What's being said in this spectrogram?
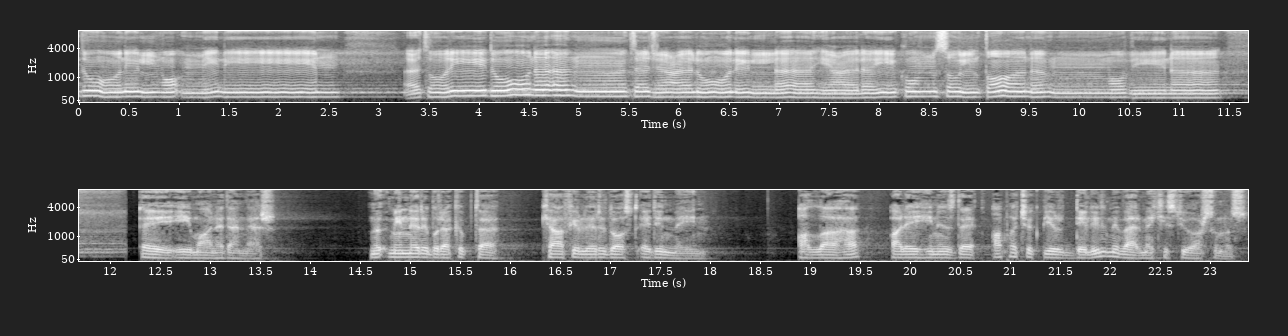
دون المؤمنين أتريدون أن تجعلوا لله عليكم سلطانا مبينا Ey iman edenler! Müminleri bırakıp da kafirleri dost edinmeyin. Allah'a aleyhinizde apaçık bir delil mi vermek istiyorsunuz?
